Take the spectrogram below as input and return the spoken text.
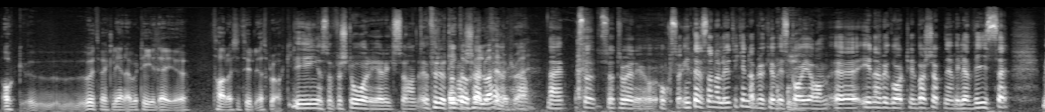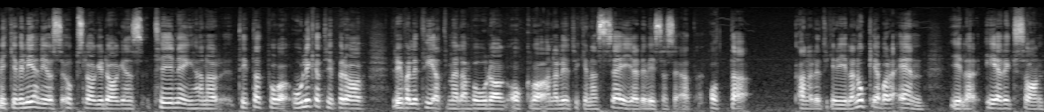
Och eh, utvecklingen över tid är ju talar sitt tydliga språk. Det är ingen som förstår Ericsson. Eh, förutom inte de själva heller tror jag. Nej, så, så, tror jag det också. Inte ens analytikerna brukar vi skoja om. Eh, innan vi går till börsöppningen vill jag visa Micke Wilenius uppslag i dagens tidning. Han har tittat på olika typer av rivalitet mellan bolag och vad analytikerna säger. Det visar sig att åtta analytiker gillar Nokia, bara en gillar Ericsson.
